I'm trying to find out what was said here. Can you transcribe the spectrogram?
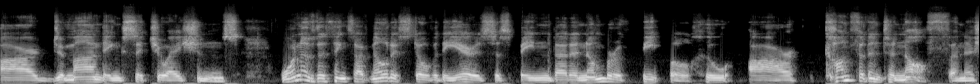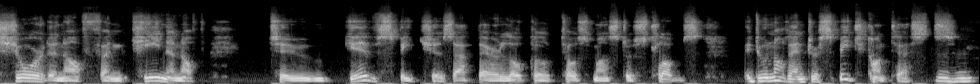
are demanding situations. One of the things I've noticed over the years has been that a number of people who are confident enough and assured enough and keen enough to give speeches at their local Toastmasters clubs do not enter speech contests. Mm-hmm.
